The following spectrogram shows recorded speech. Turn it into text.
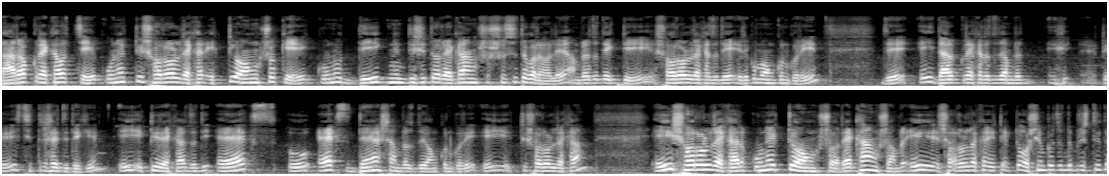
দ্বারক রেখা হচ্ছে কোন একটি সরল রেখার একটি অংশকে কোনো দিক নির্দেশিত রেখাংশ সূচিত করা হলে, আমরা যদি একটি সরল রেখা যদি এরকম অঙ্কন করি যে এই দ্বারক রেখাটা যদি আমরা একটি চিত্রের সাহায্যে দেখি, এই একটি রেখা যদি এক্স ও এক্স ড্যাশ আমরা যদি অঙ্কন করি, এই একটি সরল রেখা, এই সরল রেখার কোন একটি অংশ, রেখাংশ, আমরা এই সরল রেখা, এটা একটি অসীম পর্যন্ত বিস্তৃত,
